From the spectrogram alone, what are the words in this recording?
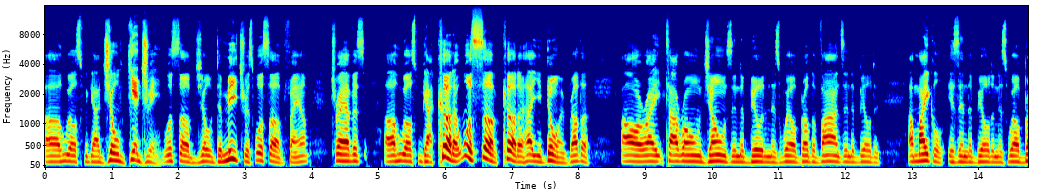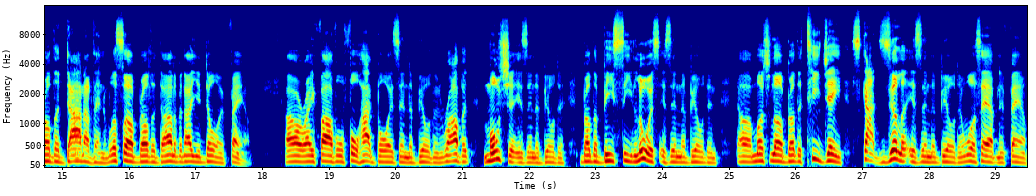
Uh, who else we got? Joe Gidry. What's up, Joe? Demetrius, what's up, fam? Travis. Uh, who else we got? Cutter. What's up, Cutter? How you doing, brother? All right, Tyrone Jones in the building as well. Brother Vine's in the building. Uh, Michael is in the building as well. Brother Donovan. What's up, brother Donovan? How you doing, fam? All right, 504 Hot Boys in the building. Robert Moshe is in the building. Brother BC Lewis is in the building. Uh, much love, brother TJ Scott Zilla is in the building. What's happening, fam?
